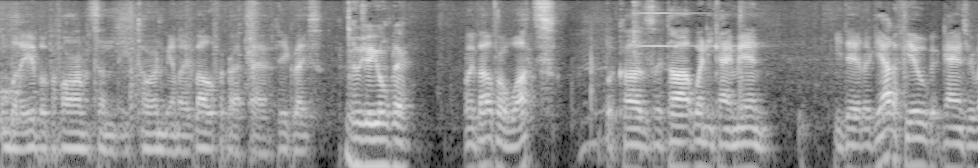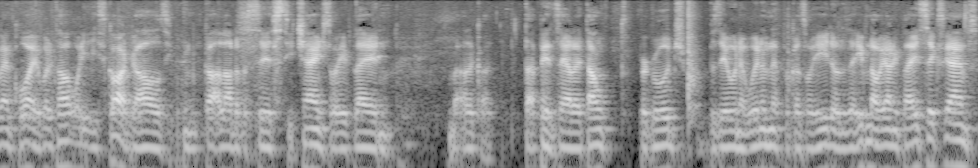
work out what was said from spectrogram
unbelievable performances and he turned me and I voted for Gra- uh, Lee Grace. Who's your young player? I voted for Watts because I thought when he came in, he did like he had a few games where he went quiet, but I thought when he scored goals, he got a lot of assists, he changed the way he played. And like, I- that being said, I don't begrudge Bazunu winning it because what he does, even though he only played six games,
